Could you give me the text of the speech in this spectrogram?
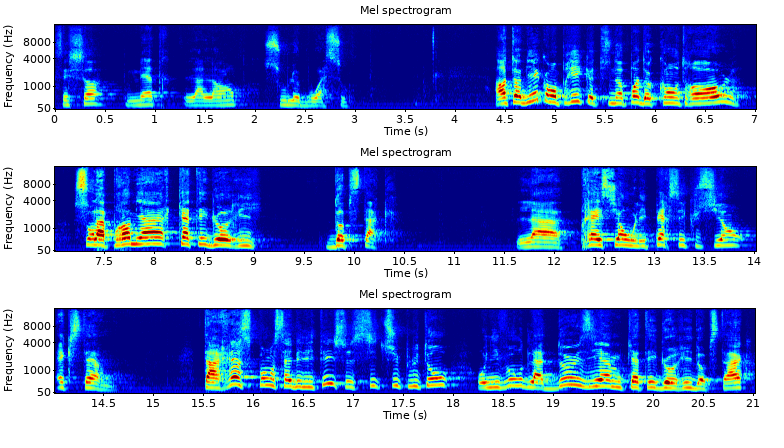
C'est ça, mettre la lampe sous le boisseau. Alors, tu as bien compris que tu n'as pas de contrôle sur la première catégorie d'obstacles, la pression ou les persécutions externes. Ta responsabilité se situe plutôt au niveau de la deuxième catégorie d'obstacles,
